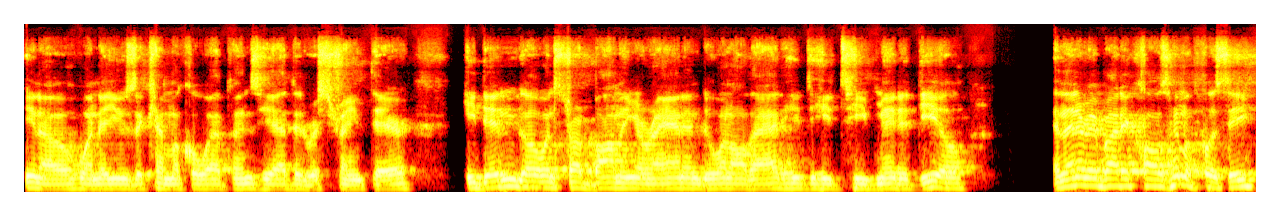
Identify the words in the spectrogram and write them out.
you know, when they used the chemical weapons. He had the restraint there. He didn't go and start bombing Iran and doing all that. He, he, he made a deal. And then everybody calls him a pussy.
